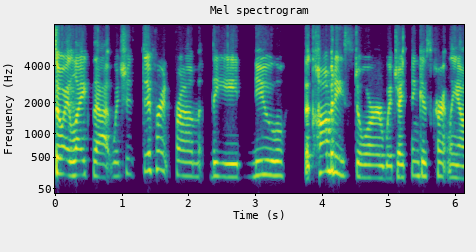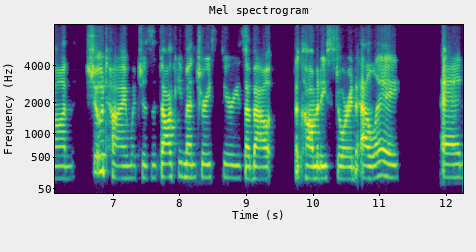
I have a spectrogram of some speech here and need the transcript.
so I like that, which is different from the new the comedy store, which I think is currently on Showtime, which is a documentary series about the comedy store in LA. And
